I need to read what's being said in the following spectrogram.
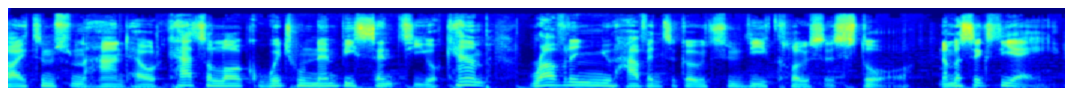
items from the handheld catalog which will then be sent to your camp rather than you having to go to the closest store. Number 68.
